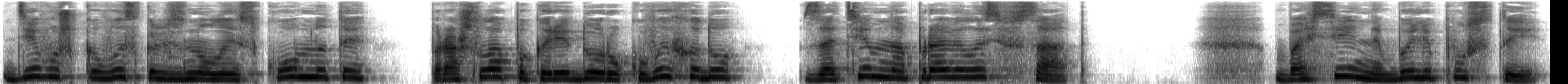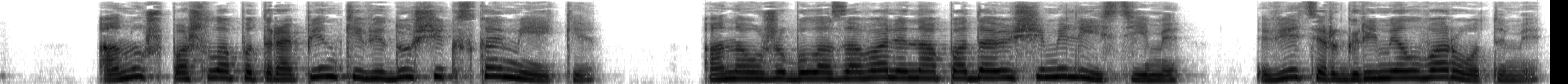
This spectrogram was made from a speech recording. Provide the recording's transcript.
девушка выскользнула из комнаты, прошла по коридору к выходу, затем направилась в сад. Бассейны были пусты. Ануш пошла по тропинке, ведущей к скамейке. Она уже была завалена опадающими листьями, ветер гремел воротами.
